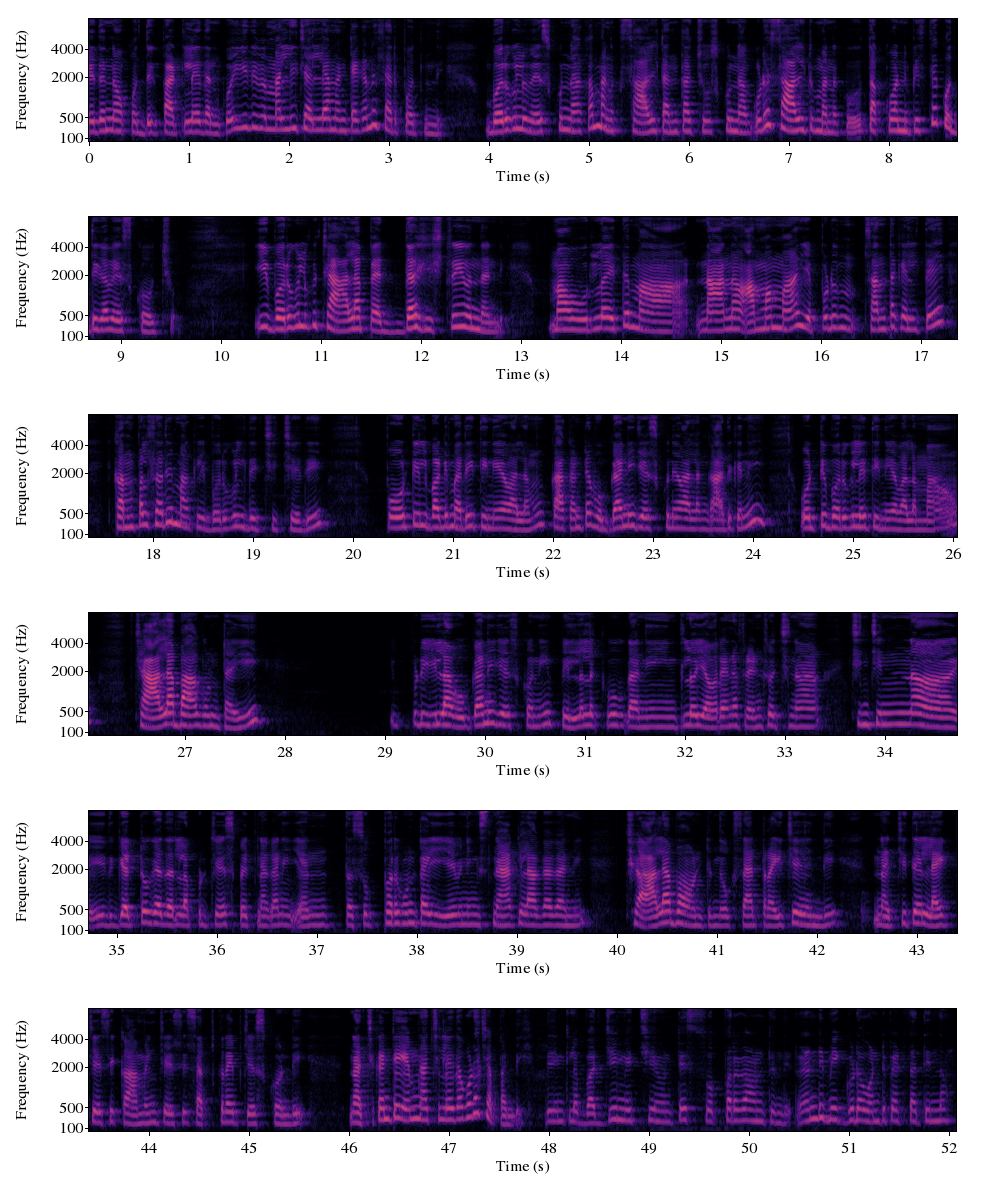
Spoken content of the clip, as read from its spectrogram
ఏదైనా కొద్దిగా పట్టలేదనుకో ఇది మళ్ళీ చల్లామంటే కానీ సరిపోతుంది. బొరుగులు వేసుకున్నాక మనకు సాల్ట్ అంతా చూసుకున్నా కూడా సాల్ట్ మనకు తక్కువ అనిపిస్తే కొద్దిగా వేసుకోవచ్చు. ఈ బొరుగులకు చాలా పెద్ద హిస్టరీ ఉందండి. మా ఊర్లో అయితే మా నాన్న అమ్మమ్మ ఎప్పుడు సంతకెళ్తే కంపల్సరీ మాకు ఈ బొరుగులు తెచ్చిచ్చేది. పోటీలు పడి మరీ తినేవాళ్ళం కాకంటే ఒగ్గాని చేసుకునే వాళ్ళం కాదు కానీ ఒట్టి బొరుగులే తినేవాళ్ళం చాలా బాగుంటాయి. ఇప్పుడు ఇలా ఉగ్గాని చేసుకొని పిల్లలకు కానీ ఇంట్లో ఎవరైనా ఫ్రెండ్స్ వచ్చినా చిన్న చిన్న ఇది గెట్ టుగెదర్లు అప్పుడు చేసి పెట్టినా కానీ ఎంత సూపర్గా ఉంటాయి. ఈవినింగ్ స్నాక్ లాగా కానీ చాలా బాగుంటుంది. ఒకసారి ట్రై చేయండి. నచ్చితే లైక్ చేసి కామెంట్ చేసి సబ్స్క్రైబ్ చేసుకోండి. నచ్చకంటే ఏం నచ్చలేదో కూడా చెప్పండి. దీంట్లో బజ్జీ మిర్చి ఉంటే సూపర్గా ఉంటుంది. రండి మీకు కూడా వండి పెడతా తిందాం.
